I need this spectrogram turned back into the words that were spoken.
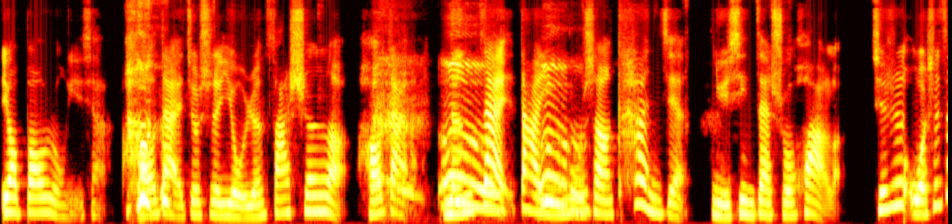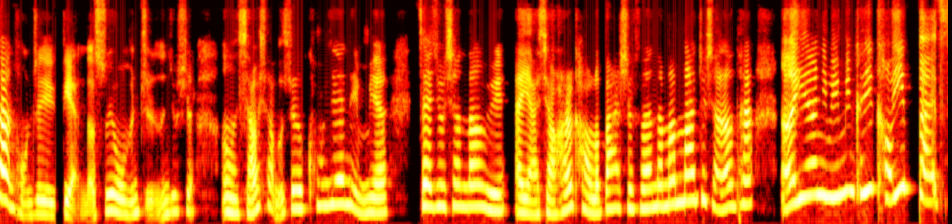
要包容一下，好歹就是有人发声了，好歹能在大荧幕上看见女性在说话了。其实我是赞同这一点的，所以我们只能就是，嗯，小小的这个空间里面，再就相当于，哎呀，小孩考了八十分，那妈妈就想让他，哎呀，你明明可以考一百分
